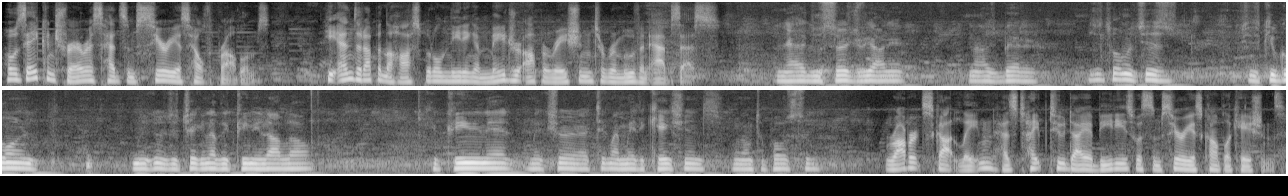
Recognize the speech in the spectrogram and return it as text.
Jose Contreras had some serious health problems. He ended up in the hospital needing a major operation to remove an abscess. And I had to do surgery on it. Now it's better. He just told me just just keep going, make sure just checking up, cleaning it all out. Keep cleaning it, make sure I take my medications when I'm supposed to. Robert Scott Layton has type 2 diabetes with some serious complications.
